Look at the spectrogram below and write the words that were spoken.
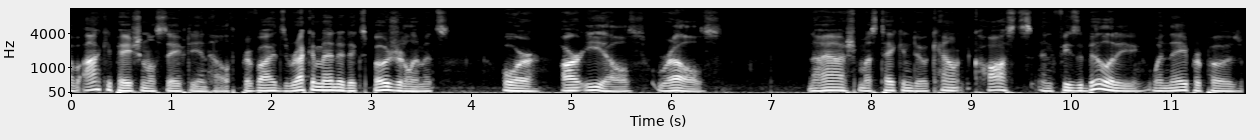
of Occupational Safety and Health provides recommended exposure limits, or RELs, RELs. NIOSH must take into account costs and feasibility when they propose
